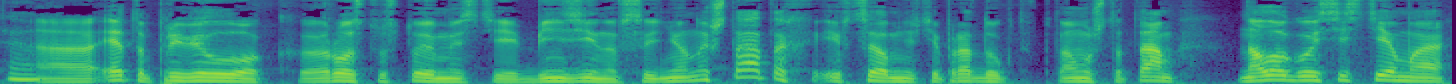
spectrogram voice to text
так. Э, это привело к росту стоимости бензина в Соединенных Штатах и в целом нефтепродуктов, потому что там налоговая система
